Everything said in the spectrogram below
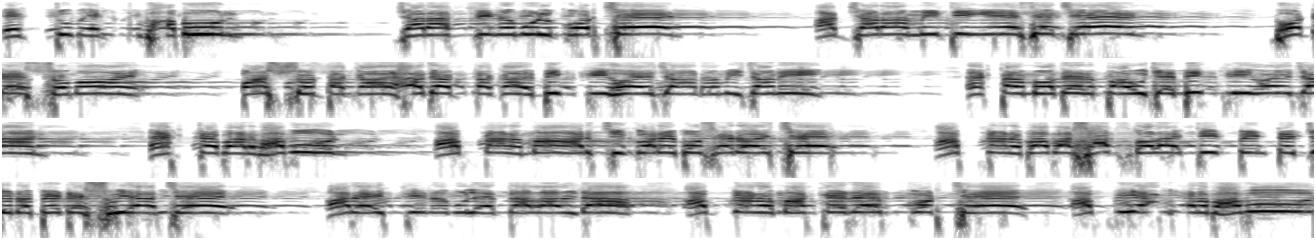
একটু একটু ভাবুন, যারা তৃণমূল করছেন আর যারা মিটিং এ এসেছেন, ভোটের সময় পাঁচশো টাকায়, হাজার টাকায় বিক্রি হয়ে যান, আমি জানি। একটা মদের পাউজে বিক্রি হয়ে যান। একটা বার ভাবুন আপনার মা আর্জি করে বসে রয়েছে। আপনার বাবা সাততলায় ট্রিটমেন্টের জন্য বেডে শুয়ে আছে। আর এই তৃণমূলের দালালটা আপনার মাকে রেপ করছে। আপনি একবার ভাবুন,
